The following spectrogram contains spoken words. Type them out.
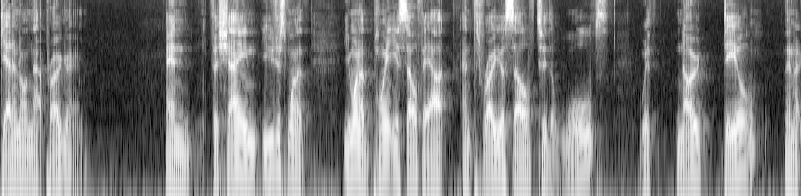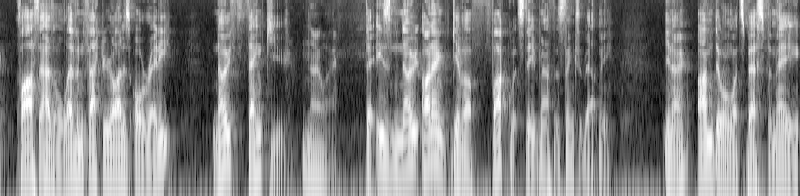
getting on that program. And for Shane, you just want to you want to point yourself out and throw yourself to the wolves with no deal in a class that has 11 factory riders already. No, thank you. No way. There is no. I don't give a fuck what Steve Matthes thinks about me. You know, I'm doing what's best for me,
